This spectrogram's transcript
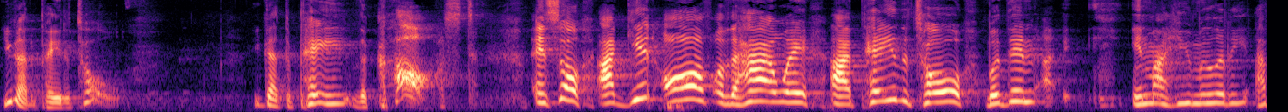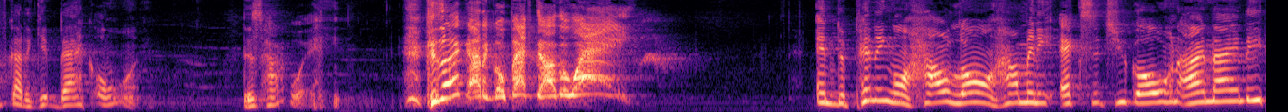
You got to pay the toll, you got to pay the cost and so I get off of the highway, I pay the toll, but then in my humility, I've got to get back on this highway because I got to go back the other way. And depending on how long, how many exits you go on I 90,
